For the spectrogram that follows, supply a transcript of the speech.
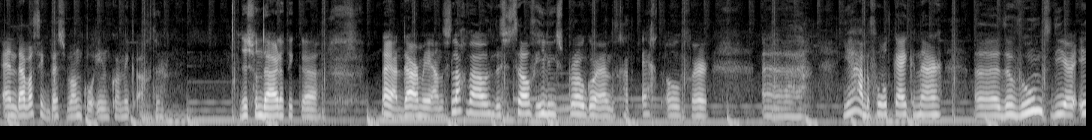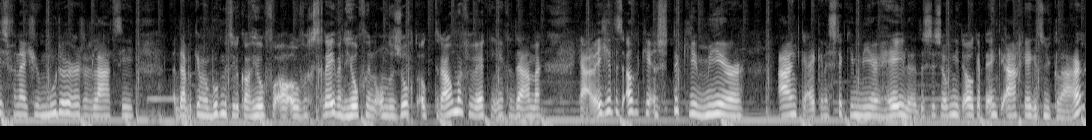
En daar was ik best wankel in, kwam ik achter. Dus vandaar dat ik uh, nou ja, daarmee aan de slag wou. Dus het self-healingsprogram, dat gaat echt over... Uh, ja, bijvoorbeeld kijken naar de wond die er is vanuit je moederrelatie. Daar heb ik in mijn boek natuurlijk al heel veel over geschreven en heel veel in onderzocht. Ook traumaverwerking in gedaan. Maar ja, weet je, het is elke keer een stukje meer aankijken en een stukje meer helen. Dus het is ook niet, oh ik heb het één keer aangekeken, het is nu klaar.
